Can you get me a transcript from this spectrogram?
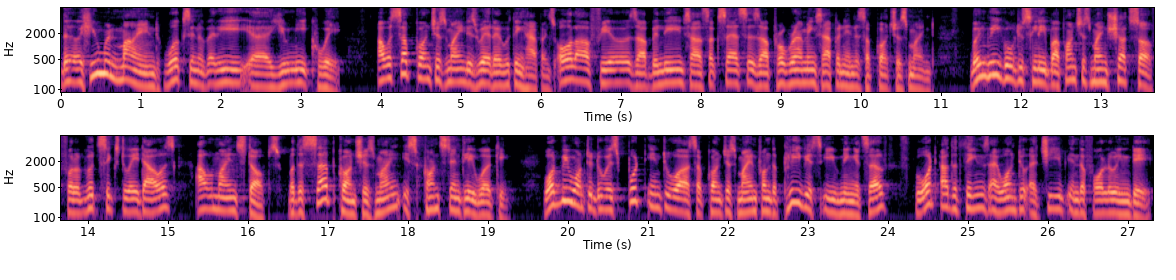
The human mind works in a very uh, unique way. Our subconscious mind is where everything happens. All our fears, our beliefs, our successes, our programmings happen in the subconscious mind. When we go to sleep, our conscious mind shuts off for a good six to eight hours. Our mind stops. But the subconscious mind is constantly working. What we want to do is put into our subconscious mind from the previous evening itself what are the things I want to achieve in the following day.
